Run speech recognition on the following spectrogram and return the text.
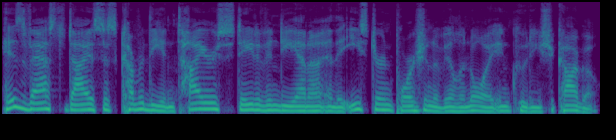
His vast diocese covered the entire state of Indiana and the eastern portion of Illinois, including Chicago.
